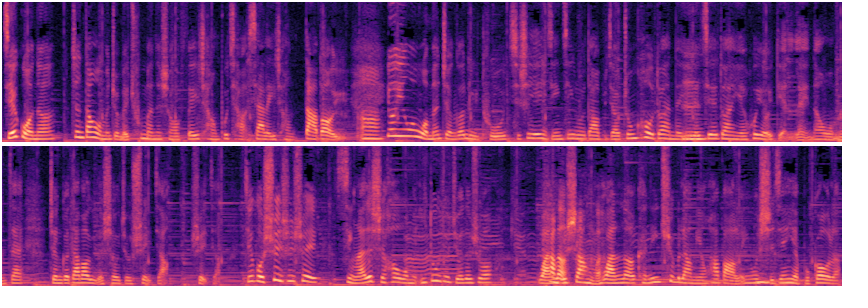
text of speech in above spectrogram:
结果呢，正当我们准备出门的时候，非常不巧下了一场大暴雨。啊又因为我们整个旅途其实也已经进入到比较中后段的一个嗯阶段，也会有一点累。那我们在整个大暴雨的时候就睡觉，睡觉。结果睡睡睡醒来的时候，我们一度就觉得说，完了看不，上了。完了，肯定去不了棉花堡了，因为时间也不够了。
